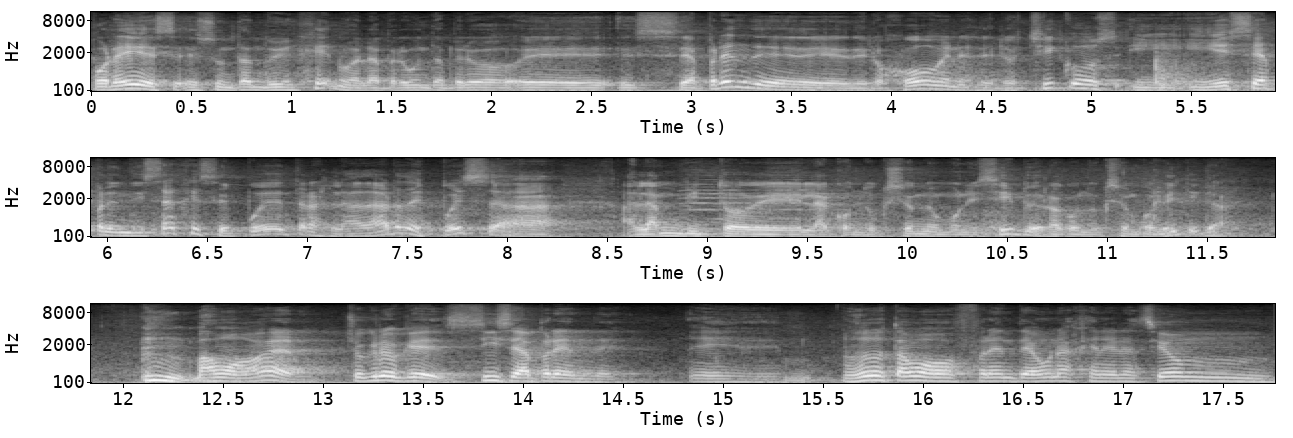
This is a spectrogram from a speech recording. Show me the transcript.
por ahí es, un tanto ingenua la pregunta, pero eh, ¿se aprende de, los jóvenes, de los chicos, y, ese aprendizaje se puede trasladar después al ámbito de la conducción de un municipio, de la conducción política? Vamos a ver, yo creo que sí se aprende. Eh, nosotros estamos frente a una generación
